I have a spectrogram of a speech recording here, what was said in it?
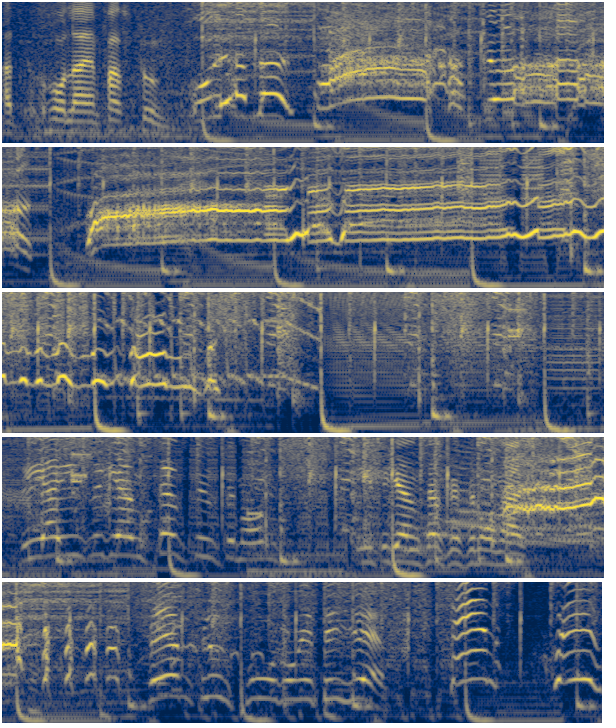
Att hålla en fast punkt. Åh jävlar! Ah! Ja! Det är intelligenstest nu Simon. Intelligenstest med Simon här. 5 plus 2 gånger 10. 5, 7,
